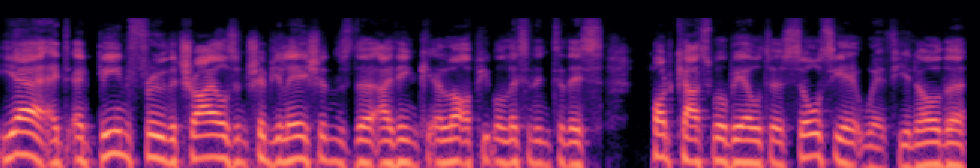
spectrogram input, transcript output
yeah, it had been through the trials and tribulations that I think a lot of people listening to this podcast will be able to associate with. You know, the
